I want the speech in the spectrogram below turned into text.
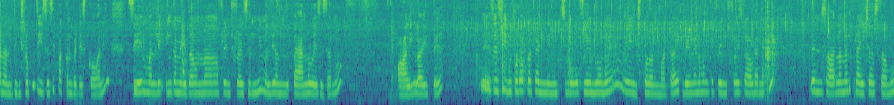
అని అనిపించినప్పుడు తీసేసి పక్కన పెట్టేసుకోవాలి. సేమ్ మళ్ళీ ఇంకా మిగతా ఉన్న ఫ్రెంచ్ ఫ్రైస్ అన్నీ మళ్ళీ అందు ప్యాన్లో వేసేసాను. ఆయిల్లో అయితే వేసేసి ఇవి కూడా ఒక టెన్ మినిట్స్లో ఫ్లేమ్లోనే వేయించుకోవాలన్నమాట. ఇక్కడ ఏంటంటే మనకి ఫ్రెంచ్ ఫ్రైస్ రావడానికి రెండు సార్లు అన్నది ఫ్రై చేస్తాము.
